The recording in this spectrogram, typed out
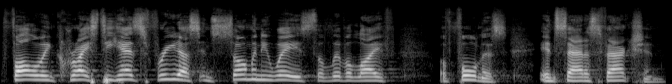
following Christ. He has freed us in so many ways to live a life of fullness and satisfaction.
